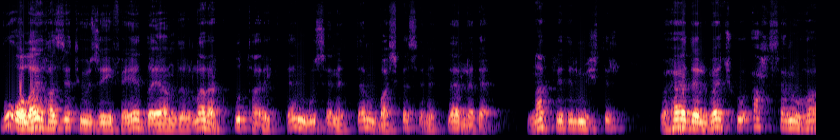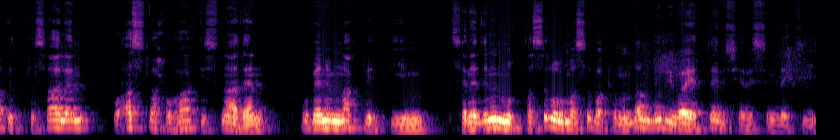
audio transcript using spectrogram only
Bu olay Hazreti Huzeyfe'ye dayandırılarak bu tarikten, bu senetten başka senetlerle de nakledilmiştir. Ve hadel vechu ahsanuha ittisalen ve aslahuha isnaden. Bu benim naklettiğim senedinin muttasıl olması bakımından bu rivayetler içerisindeki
